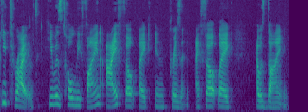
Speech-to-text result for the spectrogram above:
He thrived. He was totally fine. I felt like in prison. I felt like I was dying.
